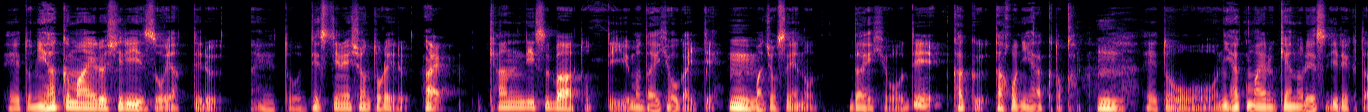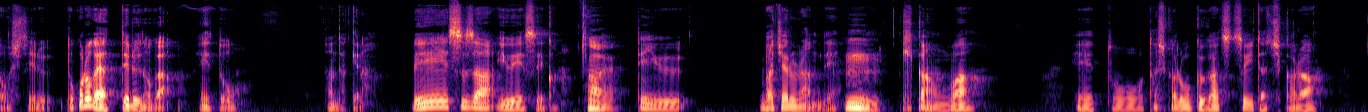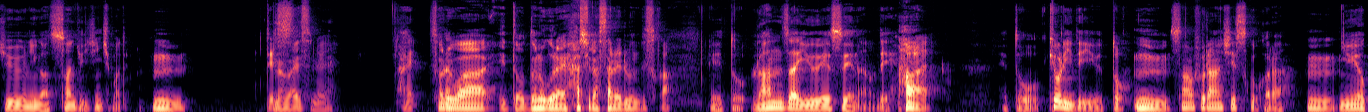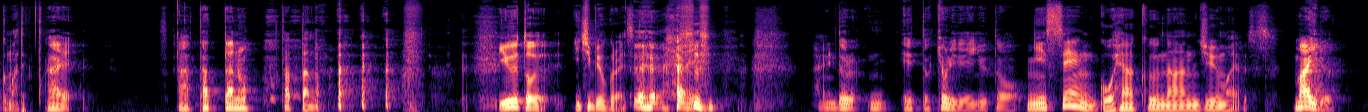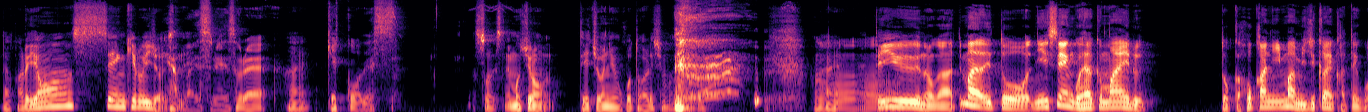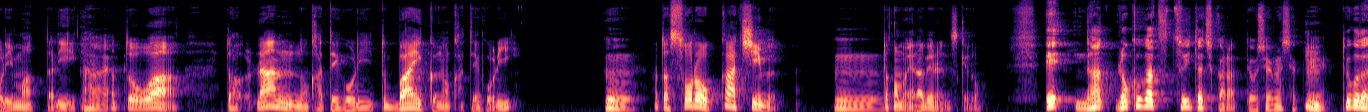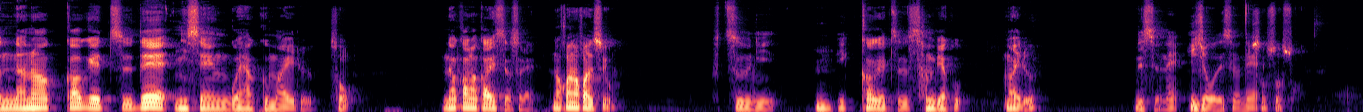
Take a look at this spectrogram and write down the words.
えっ、と、200マイルシリーズをやってる、えっ、と、ディスティネーショントレイル。い。はい。キャンディス・バートっていう、まあ、代表がいて、うん。まあ、女性の代表で、各タホー200とか、うん。えっ、と、200マイル系のレースディレクターをしてるところがやってるのが、えっ、と、なんだっけな。レース・ザ・ USA かな。っはい。ていうバーチャルランで、うん。期間は、えっ、と、確か6月1日から12月31日までうん。長いですね。はい。それは、えっと、どのぐらい走らされるんですか？えっ、と、ランザ USA なので、はい。えっ、と、距離で言うと、うん。サンフランシスコからうん。ニューヨークまで、はい。あ、たったの？たったの。言うと1秒ぐらいです。はい。はいどれ？えっと、距離で言うと、2500何十マイルです。マイル？だから4000キロ以上ですねやばい。ですね、それ。はい。結構です。そうですね。もちろん、丁重にお断りしますけど。はいっっていうのがまあ、えっと、2500マイルとか、他に、まあ、短いカテゴリーもあったり、はあとは、えっとランのカテゴリーとバイクのカテゴリー、い。うん。あとはソロかチームうんと。かも選べるんですけど、え、な、6月1日からっておっしゃいましたっけ、うんということは7ヶ月で2500マイル。そう。なかなかですよ、それ。なかなかですよ。普通にうん。1ヶ月300マイル？ですよね。以上ですよね。そうそうそ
